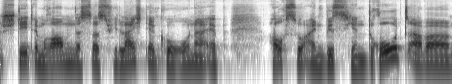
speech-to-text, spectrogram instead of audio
steht im Raum, dass das vielleicht der Corona-App auch so ein bisschen droht. Aber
